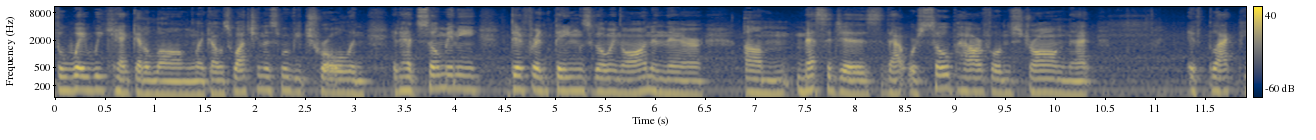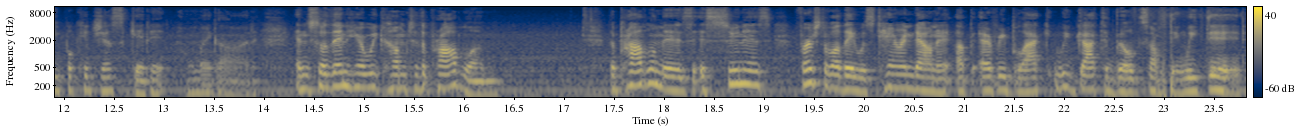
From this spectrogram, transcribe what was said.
the way we can't get along. Like I was watching this movie Troll, and it had so many different things going on in there, um, messages that were so powerful and strong that if black people could just get it, oh my God. And so then here we come to the problem. The problem is, as soon as, first of all, they was tearing down up every black. We got to build something. We did.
